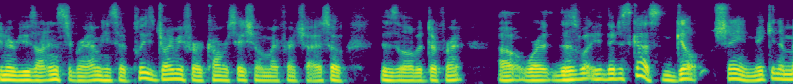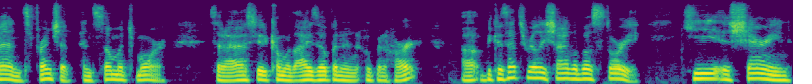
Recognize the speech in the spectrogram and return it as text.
interviews on Instagram. He said, please join me for a conversation with my friend Shia. So this is a little bit different, uh, where this is what they discuss guilt, shame, making amends, friendship, and so much more. He said, I ask you to come with eyes open and an open heart uh, because that's really Shia LaBeouf's story. He is sharing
